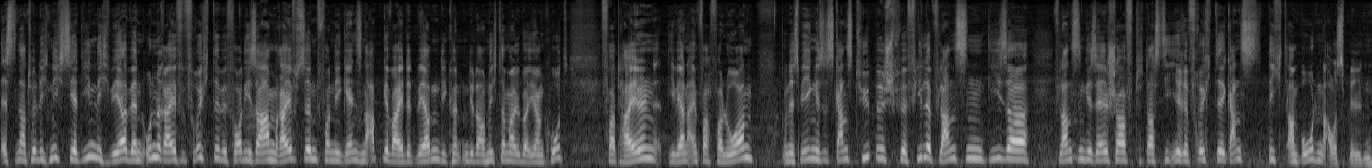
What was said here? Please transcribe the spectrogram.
es natürlich nicht sehr dienlich wäre, wenn unreife Früchte, bevor die Samen reif sind, von den Gänsen abgeweidet werden. Die könnten die dann auch nicht einmal über ihren Kot verteilen. Die wären einfach verloren. Und deswegen ist es ganz typisch für viele Pflanzen dieser Pflanzengesellschaft, dass die ihre Früchte ganz dicht am Boden ausbilden.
